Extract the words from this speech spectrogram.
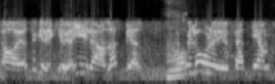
Ja, jag tycker det är kul. Jag gillar alla spel. Ja. Jag förlorar ju fett jämt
